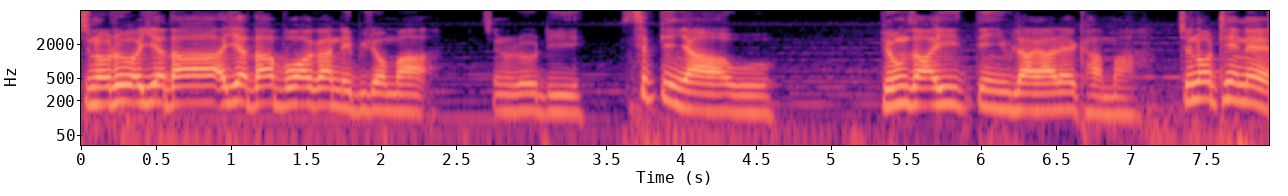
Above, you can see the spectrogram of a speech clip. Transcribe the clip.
ကျွန်တော်တို့အရက်သားအရက်သားဘဝကနေပြီးတော့မှကျွန်တော်တို့ဒီစစ်ပညာကို ပြုံးစားကြီးတင်ယူလာရတဲ့အခါမှာကျွန်တော်ထင်တဲ့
